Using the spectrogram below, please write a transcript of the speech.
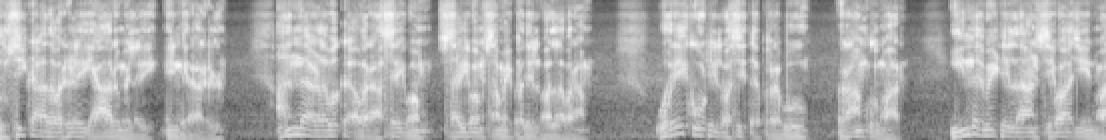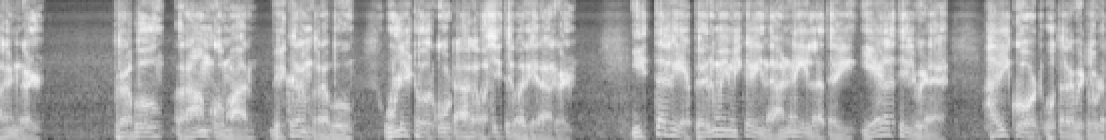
ருசிக்காதவர்களே யாரும் இல்லை என்கிறார்கள். அந்த அளவுக்கு அவர் அசைவம் சைவம் சமைப்பதில் வல்லவராம். ஒரே கூட்டில் வசித்த பிரபு ராம்குமார். இந்த வீட்டில்தான் சிவாஜியின் மகன்கள் பிரபு ராம்குமார் விக்ரம் பிரபு உள்ளிட்டோர் கூட்டாக வசித்து வருகிறார்கள். இத்தகைய பெருமைமிக்க இந்த அன்னை இல்லத்தை ஏலத்தில் விட ஹைகோர்ட் உத்தரவிட்டுள்ளது.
